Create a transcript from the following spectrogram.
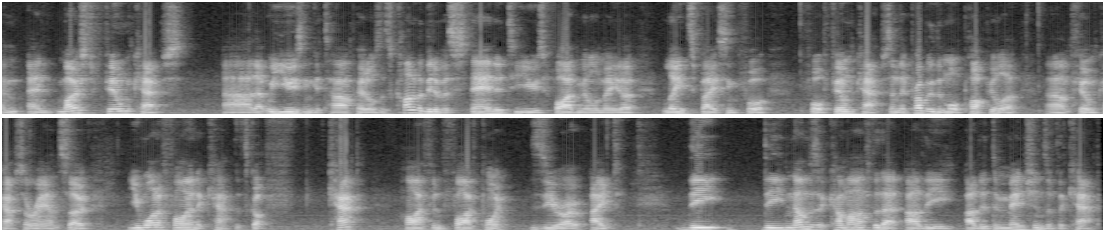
and, and most film caps uh, that we use in guitar pedals. It's kind of a bit of a standard to use 5mm lead spacing for, for film caps, and they're probably the more popular um, film caps around. So you want to find a cap that's got cap hyphen 5.08. The the numbers that come after that are the are the dimensions of the cap.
